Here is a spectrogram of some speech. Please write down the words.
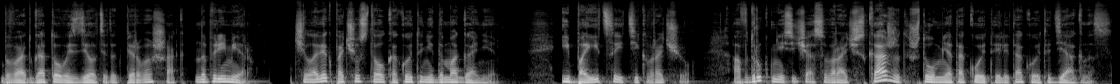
бывают готовы сделать этот первый шаг. Например, человек почувствовал какое-то недомогание – и боится идти к врачу. А вдруг мне сейчас врач скажет, что у меня такой-то или такой-то диагноз,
